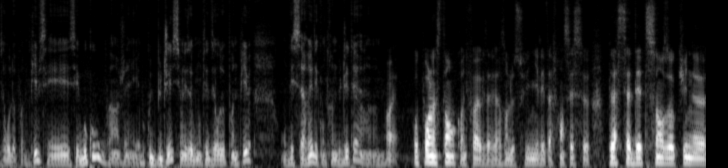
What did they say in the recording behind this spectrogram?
0,2 points de PIB, c'est beaucoup. Enfin, il y a beaucoup de budget. Si on les augmentait de 0,2 points de PIB, on desserrait les contraintes budgétaires. Ouais. Pour l'instant, encore une fois, vous avez raison de le souligner, l'État français se place sa dette sans aucune,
